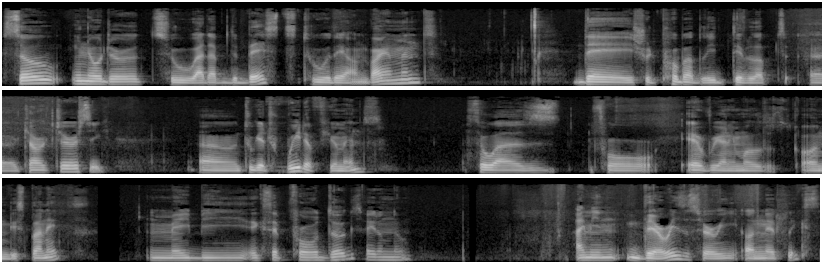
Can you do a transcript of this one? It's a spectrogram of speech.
So, in order to adapt the best to their environment, they should probably develop a characteristic uh, to get rid of humans so as for every animal on this planet. Maybe except for dogs, I don't know. I mean, there is a series on Netflix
